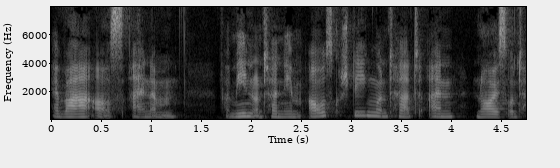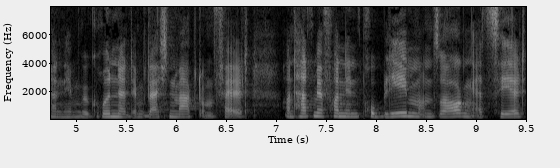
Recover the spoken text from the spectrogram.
Er war aus einem Familienunternehmen ausgestiegen und hat ein neues Unternehmen gegründet im gleichen Marktumfeld und hat mir von den Problemen und Sorgen erzählt,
